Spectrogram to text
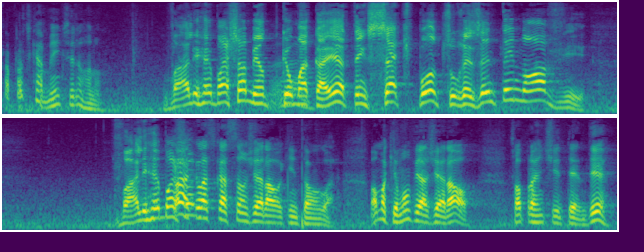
tá praticamente, né, Ronaldo? Vale rebaixamento, porque o É. Macaé tem sete pontos, o Resende tem nove. Vale é a rebaixamento. classificação geral aqui então agora? Vamos aqui, vamos ver a geral, só para a gente entender.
